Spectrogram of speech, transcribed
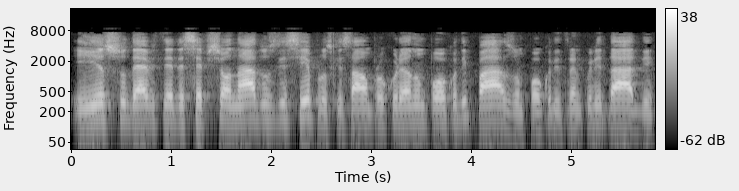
E isso deve ter decepcionado os discípulos que estavam procurando um pouco de paz, um pouco de tranquilidade,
